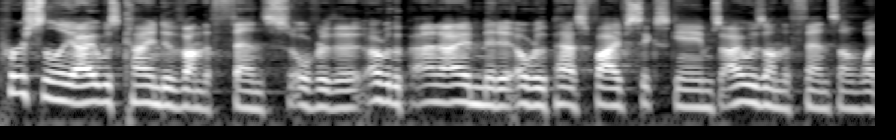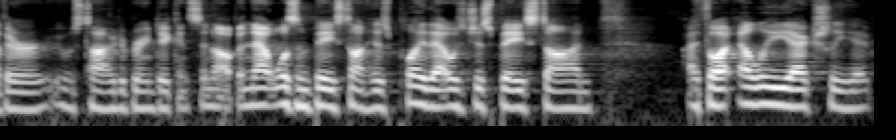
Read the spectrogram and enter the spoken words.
personally, I was kind of on the fence over the over the and I admit it over the past five six games. I was on the fence on whether it was time to bring Dickinson up, and that wasn't based on his play. That was just based on I thought Elie actually had,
